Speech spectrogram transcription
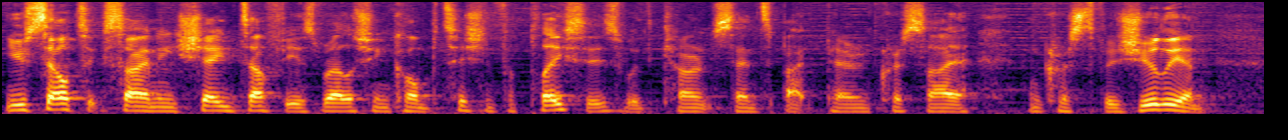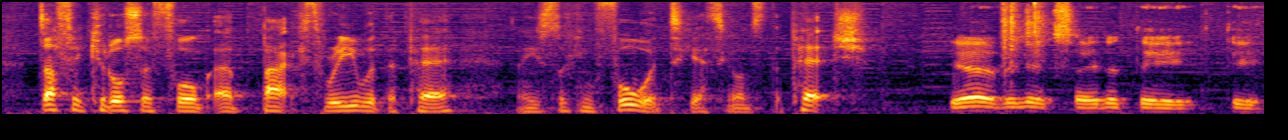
New Celtic signing Shane Duffy is relishing competition for places with current centre-back pairing Chris Ajer and Christopher Jullien. Duffy could also form a back three with the pair and he's looking forward to getting onto the pitch. Yeah, really excited to, to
